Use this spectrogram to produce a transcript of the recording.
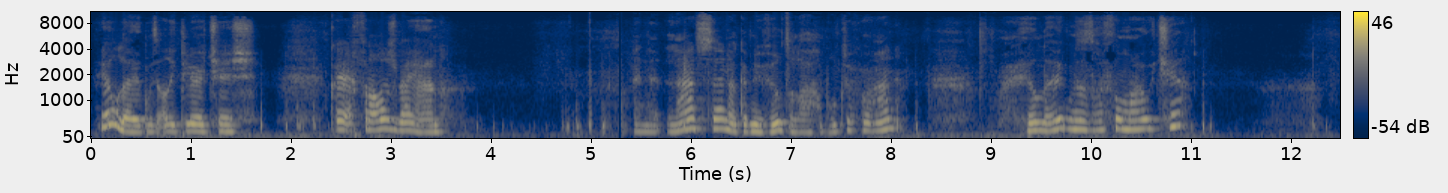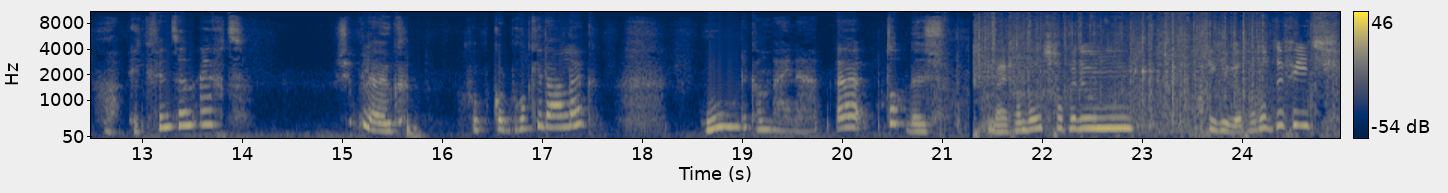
heel leuk met al die kleurtjes. Kan je echt van alles bij aan. En de laatste, nou ik heb nu veel te lage broek ervoor aan. Heel leuk met dat ruffelmouwtje. Nou, ik vind hem echt super leuk. Voor een kort broekje dadelijk. Oeh, dat kan bijna. Uh, top dus. Wij gaan boodschappen doen. Kiki wil graag op de fiets.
